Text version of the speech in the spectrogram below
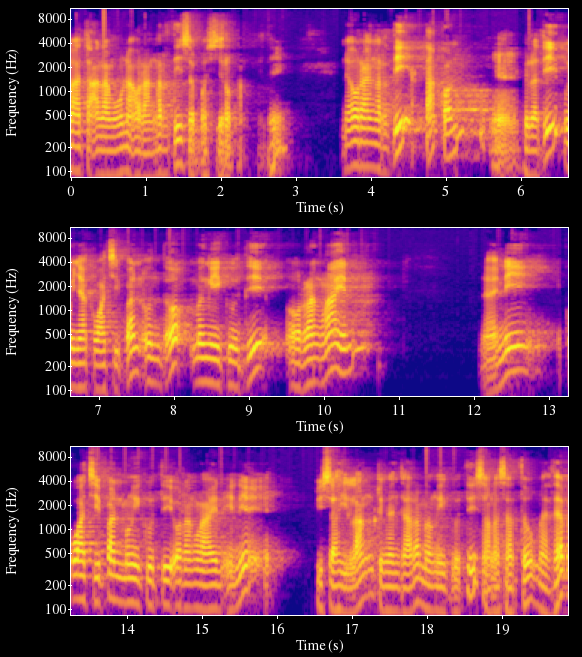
la ta'lamuna orang ngerti sapa sira kabeh. Nek orang ngerti takon, ya, berarti punya kewajiban untuk mengikuti orang lain. Nah ini kewajiban mengikuti orang lain ini bisa hilang dengan cara mengikuti salah satu madhab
